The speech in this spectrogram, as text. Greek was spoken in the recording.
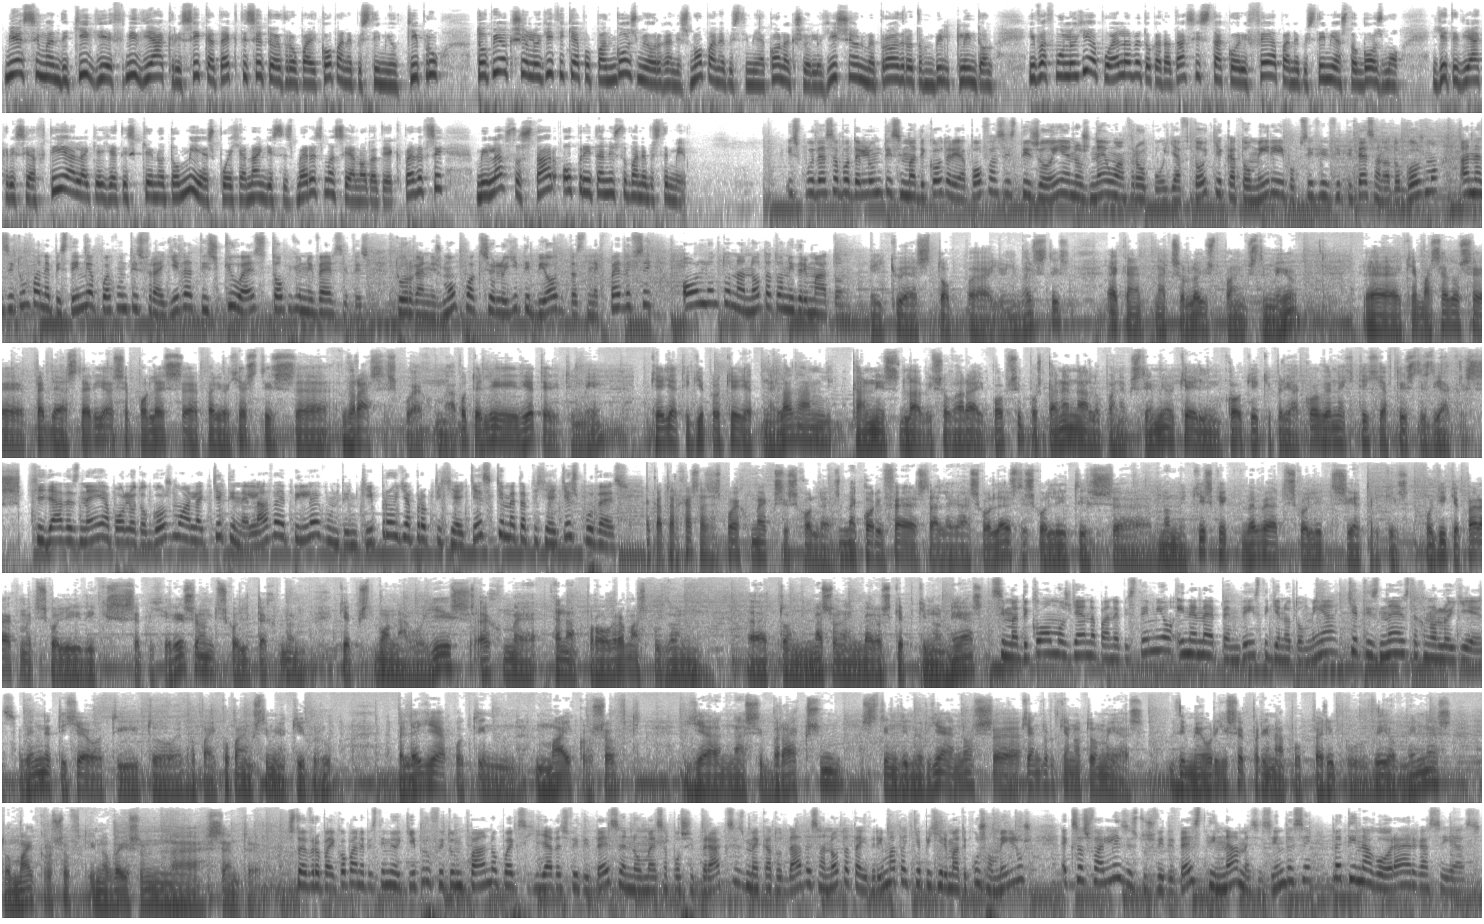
Μια σημαντική διεθνή διάκριση κατέκτησε το Ευρωπαϊκό Πανεπιστήμιο Κύπρου, το οποίο αξιολογήθηκε από Παγκόσμιο Οργανισμό Πανεπιστημιακών Αξιολογήσεων με πρόεδρο τον Μπιλ Κλίντον. Η βαθμολογία που έλαβε το κατατάσσει στα κορυφαία πανεπιστήμια στον κόσμο. Για τη διάκριση αυτή, αλλά και για τις καινοτομίες που έχει ανάγκη στις μέρες μας η ανώτατη εκπαίδευση, μιλά στο Σταρ ο πρίτανης του Πανεπιστημίου. Οι σπουδές αποτελούν τη σημαντικότερη απόφαση στη ζωή ενός νέου ανθρώπου. Γι' αυτό και εκατομμύρια υποψήφοι φοιτητές ανά τον κόσμο αναζητούν πανεπιστήμια που έχουν τη σφραγίδα της QS Top Universities, του οργανισμού που αξιολογεί την ποιότητα στην εκπαίδευση όλων των ανώτατων ιδρυμάτων. Η QS Top ε, Universities έκανε την αξιολόγηση του πανεπιστημίου ε, και μας έδωσε πέντε αστέρια σε πολλές ε, περιοχές της δράσης που έχουμε. Αποτελεί ιδιαίτερη τιμή και για την Κύπρο και για την Ελλάδα, αν κανείς λάβει σοβαρά υπόψη πως κανένα άλλο πανεπιστήμιο, και ελληνικό και κυπριακό, δεν έχει τύχει αυτής της διάκρισης. Χιλιάδες νέοι από όλο τον κόσμο αλλά και την Ελλάδα επιλέγουν την Κύπρο για προπτυχιακές και μεταπτυχιακές σπουδές. Ε, Καταρχάς, θα σας πω, έχουμε έξι σχολές. Με κορυφαίες, θα έλεγα, σχολές, τη σχολή της ε, νομικής και βέβαια τη σχολή της ιατρικής. Από εκεί και πέρα έχουμε τη σχολή διοίκησης επιχειρήσεων, τη σχολή τέχνων και επιστημών αγωγής. Έχουμε ένα πρόγραμμα σπουδών ε, των μέσων ενημέρωσης και επικοινωνίας. Σημαντικό όμως για ένα πανεπιστήμιο είναι να επενδύει στην καινοτομία και τις νέες τεχνολογίες. Δεν είναι τυχαίο ότι το Ευρωπαϊκό Πανεπιστήμιο Κύπρου επελέγει από την Microsoft για να συμπράξουν στην δημιουργία ενός ε, κέντρου καινοτομίας. Δημιούργησε πριν από περίπου δύο μήνες το Microsoft Innovation ε, Center. Στο Ευρωπαϊκό Πανεπιστήμιο Κύπρου φοιτούν πάνω από 6.000 φοιτητές, ενώ μέσα από συμπράξεις με εκατοντάδες ανώτατα ιδρύματα και επιχειρηματικούς ομίλους εξασφαλίζεις στους φοιτητές την άμεση σύνδεση με την αγορά εργασίας.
